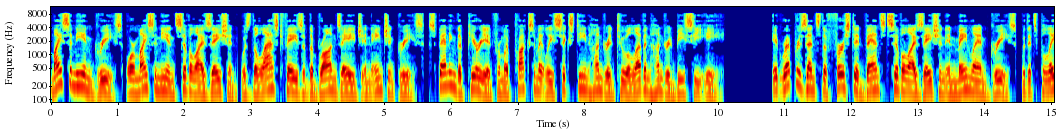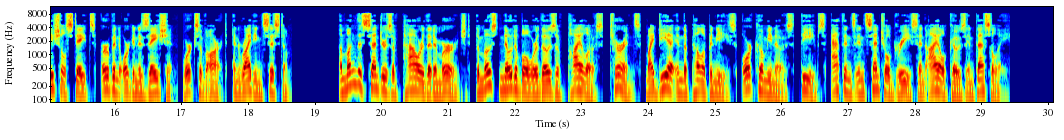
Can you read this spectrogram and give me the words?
Mycenaean Greece or Mycenaean civilization was the last phase of the Bronze Age in ancient Greece, spanning the period from approximately 1600 to 1100 BCE. It represents the first advanced civilization in mainland Greece, with its palatial states, urban organization, works of art, and writing system. Among the centers of power that emerged, the most notable were those of Pylos, Tiryns, Midea in the Peloponnese, Orchomenos, Thebes, Athens in central Greece and Iolcos in Thessaly.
